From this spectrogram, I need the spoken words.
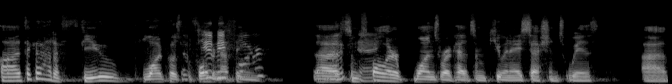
Uh, I think I had a few blog posts A before, but nothing. before? Uh, Some smaller ones where I've had some Q and A sessions with uh,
